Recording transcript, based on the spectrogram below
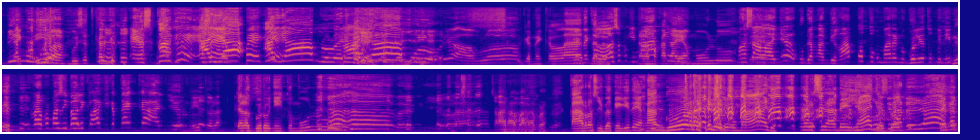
bingung iya, gua. buset kagak. SD ke, SMP ke. Ayam lulu ini. Iya, iya, iya, Ayam iya, mulu. iya. Ya Allah. Gak naik Gak kelas, naik dalam, kelas apa gimana? makan ayam mulu. Masalahnya udah ngambil rapot tuh kemarin gue lihat Upin Ipin. Kenapa masih balik lagi ke TK anjir? Itulah. Dalam gurunya itu mulu. Parah, parah, bro. Karos juga kayak gitu yang nganggur di rumah aja ngurusin adenya aja Ngurusin gue adanya ya aja. kan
